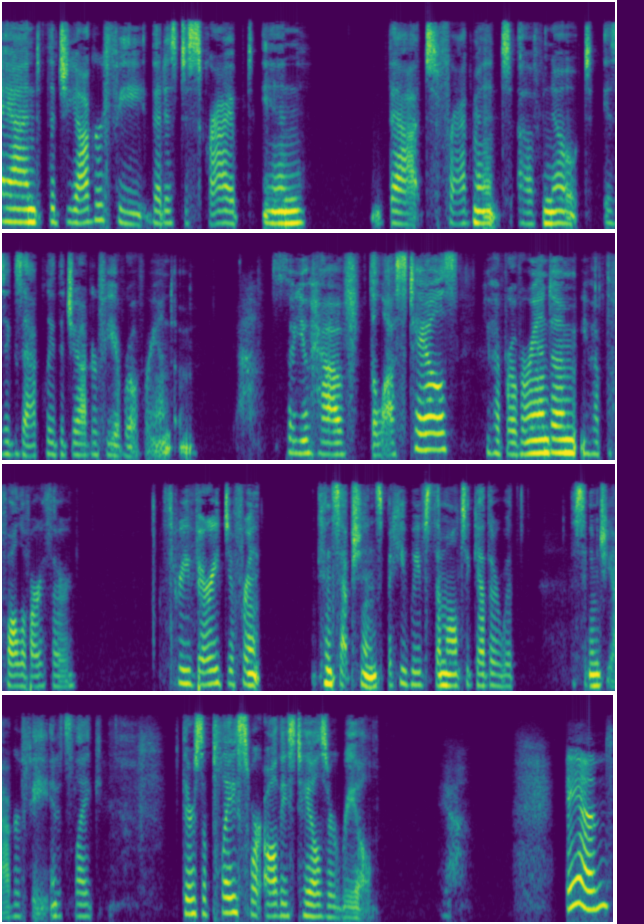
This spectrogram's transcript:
And the geography that is described in that fragment of note is exactly the geography of Roverandom. Yeah. So you have the Lost Tales, you have Roverandom, you have the Fall of Arthur. Three very different conceptions, but he weaves them all together with the same geography. And it's like there's a place where all these tales are real. And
